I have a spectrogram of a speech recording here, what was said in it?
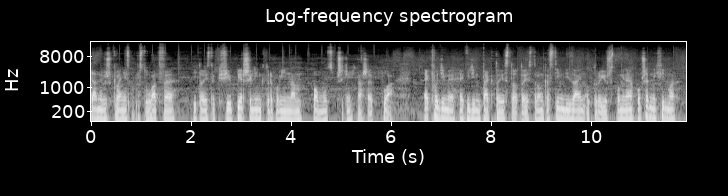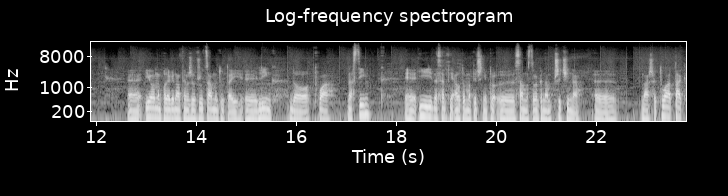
dane wyszukiwanie jest po prostu łatwe i to jest taki pierwszy link, który powinien nam pomóc przyciąć nasze tła. Jak wchodzimy, jak widzimy tak, to jest to, to jest stronka Steam Design, o której już wspominałem w poprzednich filmach E, i ona polega na tym, że wrzucamy tutaj e, link do tła na Steam e, i następnie automatycznie sama stronka nam przycina nasze tła tak,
